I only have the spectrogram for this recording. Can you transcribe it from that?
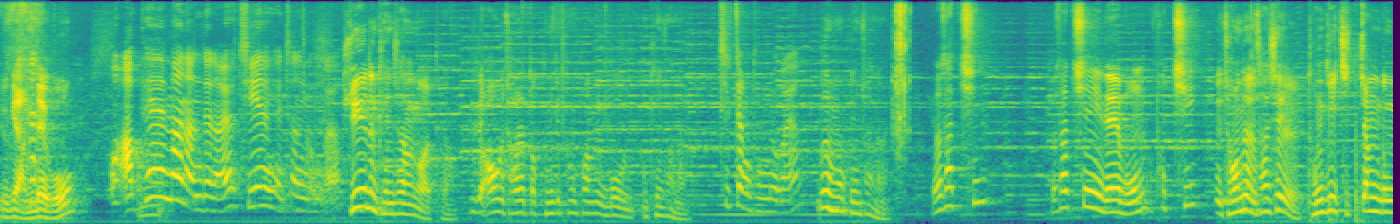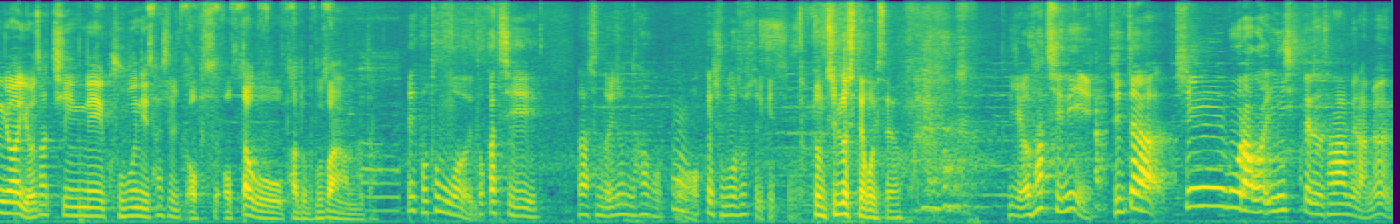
여기 안 되고 어 앞에만 안 되나요? 뒤에는 괜찮은 건가요? 뒤에는 괜찮은 것 같아요. 근데 아우 잘했다 공기 팡팡이 뭐 괜찮아. 직장 동료가요? 네뭐 괜찮아요. 여사친? 여사친이 내 몸 터치? 저는 사실 동기 직장 동료와 여사친의 구분이 사실 없, 없다고 봐도 무방합니다. 보통 뭐 똑같이 여사친도 이 정도 하고 뭐 어깨 주물러 쓸수 있겠지. 좀 질럿이 되고 있어요. 이 여사친이 진짜 친구라고 인식되는 사람이라면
